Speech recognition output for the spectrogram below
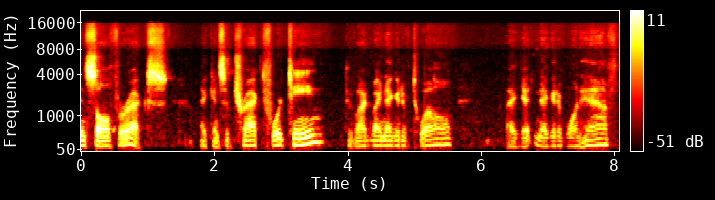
and solve for x. I can subtract 14, divide by negative 12. I get negative 1 half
